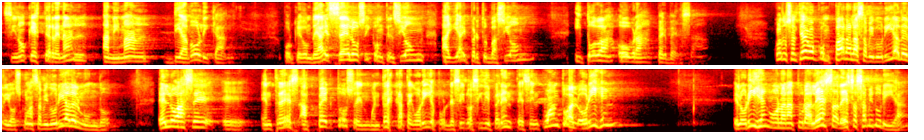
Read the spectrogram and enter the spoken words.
sino que es terrenal, animal, diabólica. Porque donde hay celos y contención, allí hay perturbación y toda obra perversa. Cuando Santiago compara la sabiduría de Dios con la sabiduría del mundo, él lo hace eh, en tres aspectos, en, en tres categorías, por decirlo así, diferentes. En cuanto al origen, el origen o la naturaleza de esa sabiduría,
